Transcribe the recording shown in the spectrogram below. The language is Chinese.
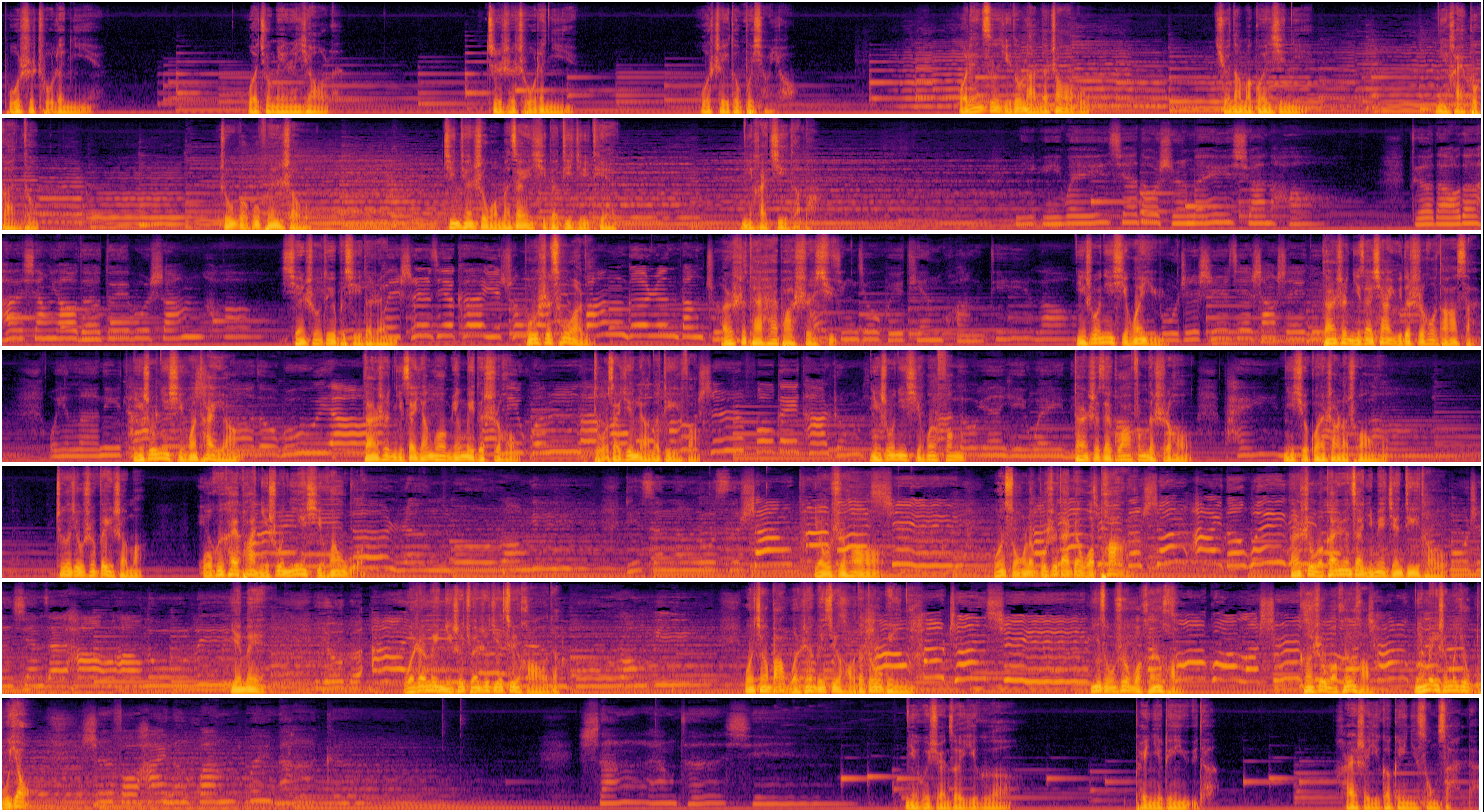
不是除了你，我就没人要了。只是除了你，我谁都不想要。我连自己都懒得照顾，却那么关心你，你还不感动？如果不分手，今天是我们在一起的第几天？你还记得吗？你以为一切都是没选好，得到的和想要的对不上号。先说对不起的人，不是错了，而是太害怕失去。你说你喜欢雨，但是你在下雨的时候打伞；你说你喜欢太阳，但是你在阳光明媚的时候躲在阴凉的地方；你说你喜欢风，但是在刮风的时候你却关上了窗户。这就是为什么。我会害怕你说你也喜欢我。有时候我怂了，不是代表我怕了，而是我甘愿在你面前低头，因为我认为你是全世界最好的。我想把我认为最好的都给你。你总说我很好，可是我很好，你为什么又不要？能换回那个善良的心。你会选择一个陪你淋雨的，还是一个给你送伞的？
